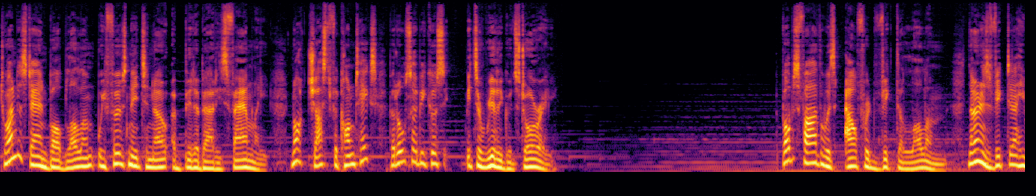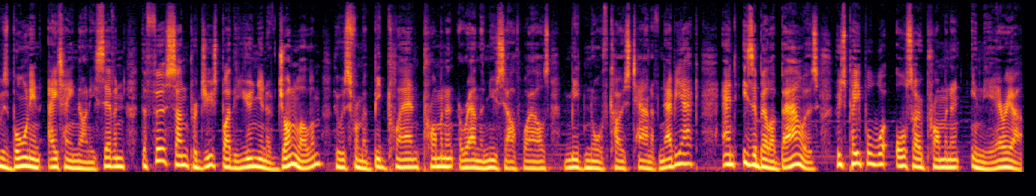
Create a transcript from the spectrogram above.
To understand Bob Lulham, we first need to know a bit about his family, not just for context, but also because it's a really good story. Bob's father was Alfred Victor Lulham. Known as Victor, he was born in 1897, the first son produced by the union of John Lulham, who was from a big clan prominent around the New South Wales mid north coast town of Nabiac, and Isabella Bowers, whose people were also prominent in the area.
